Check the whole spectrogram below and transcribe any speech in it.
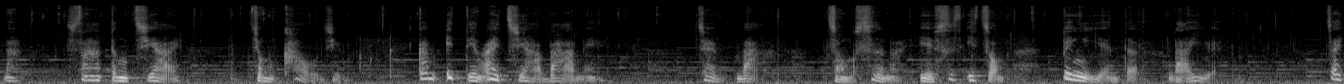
那三顿食的从口入。但一定爱吃肉呢？这肉总是呢，也是一种病源的来源。在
